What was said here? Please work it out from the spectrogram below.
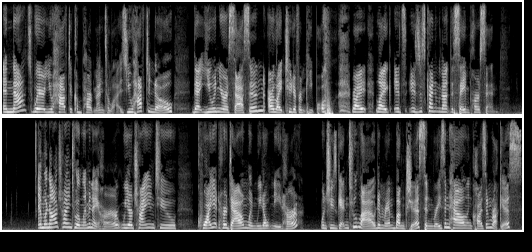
And that's where you have to compartmentalize. You have to know that you and your assassin are like two different people, right? Like it's it's just kind of not the same person. And we're not trying to eliminate her. We are trying to quiet her down when we don't need her, when she's getting too loud and rambunctious and raising hell and causing ruckus.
